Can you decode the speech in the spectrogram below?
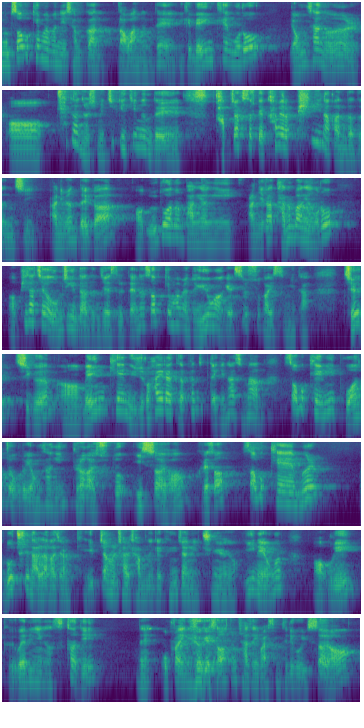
방금 서브캠 화면이 잠깐 나왔는데 이게 메인캠으로 영상을 어, 최대한 열심히 찍긴 찍는데 갑작스럽게 카메라 핀이 나간다든지 아니면 내가 어, 의도하는 방향이 아니라 다른 방향으로 어, 피사체가 움직인다든지 했을 때는 서브캠 화면도 유용하게 쓸 수가 있습니다. 즉 지금 어, 메인캠 위주로 하이라이트가 편집되긴 하지만 서브캠이 보완적으로 영상이 들어갈 수도 있어요. 그래서 서브캠을 노출이 날아가지 않게 입장을 잘 잡는 게 굉장히 중요해요. 이 내용은 어, 우리 그 웨딩 영상 스터디 네, 오프라인 교육에서 좀 자세히 말씀드리고 있어요.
